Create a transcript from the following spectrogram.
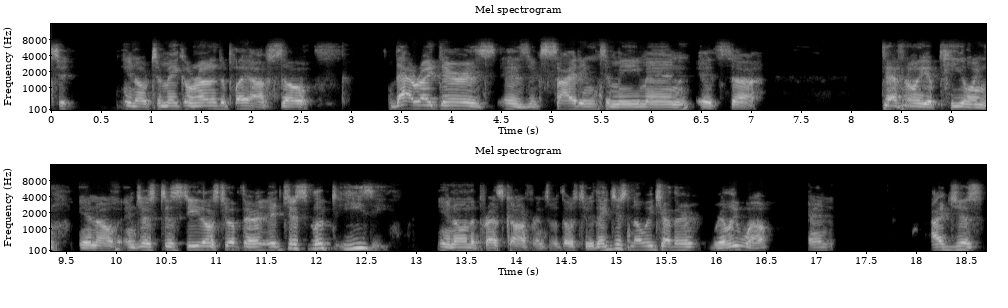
to, you know, to make a run at the playoffs. So that right there is is exciting to me, man. It's uh definitely appealing, you know, and just to see those two up there, it just looked easy, you know, in the press conference with those two. They just know each other really well. And I just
